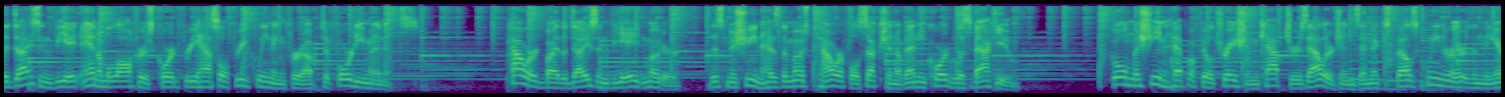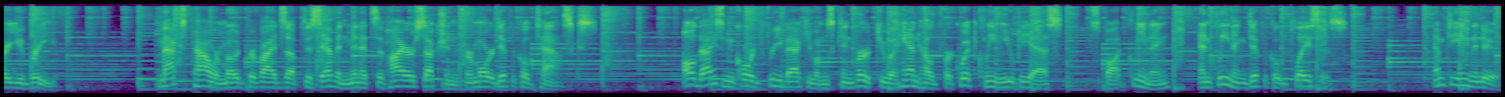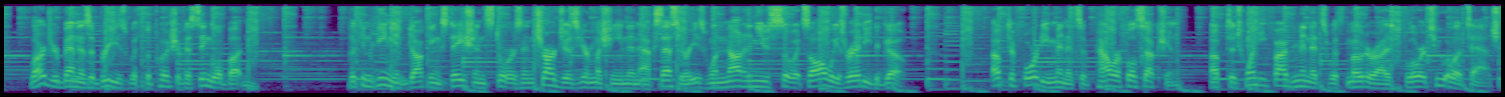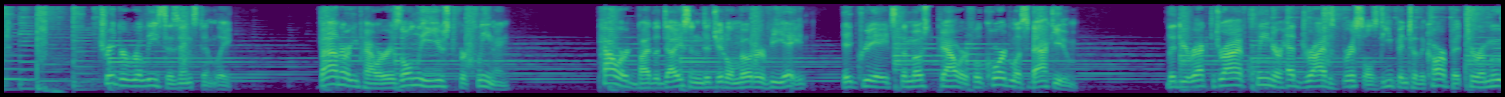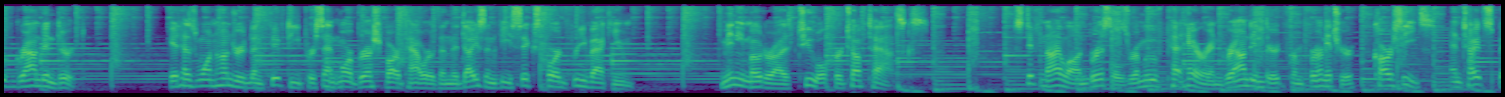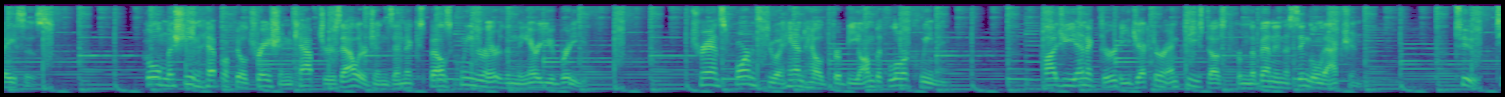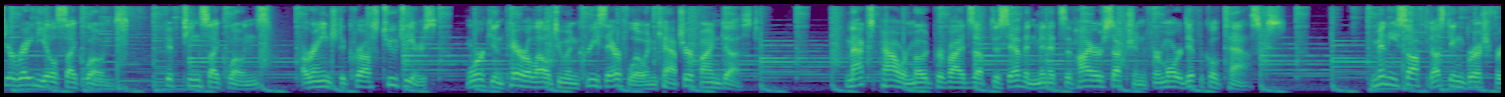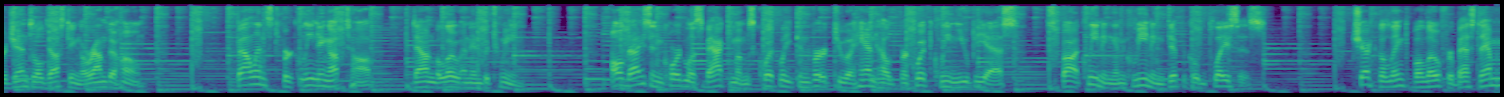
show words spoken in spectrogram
The Dyson V8 Animal offers cord-free hassle-free cleaning for up to 40 minutes. Powered by the Dyson V8 motor, this machine has the most powerful suction of any cordless vacuum. Whole machine HEPA filtration captures allergens and expels cleaner air than the air you breathe. Max power mode provides up to 7 minutes of higher suction for more difficult tasks. All Dyson cord-free vacuums convert to a handheld for quick clean UPS, spot cleaning, and cleaning difficult places. Emptying the new, larger bin is a breeze with the push of a single button. The convenient docking station stores and charges your machine and accessories when not in use so it's always ready to go. Up to 40 minutes of powerful suction, up to 25 minutes with motorized floor tool attached. Trigger releases instantly. Battery power is only used for cleaning. Powered by the Dyson Digital Motor V8, it creates the most powerful cordless vacuum. The direct drive cleaner head drives bristles deep into the carpet to remove ground and dirt. It has 150% more brush bar power than the Dyson V6 cord-free vacuum. Mini motorized tool for tough tasks. Stiff nylon bristles remove pet hair and ground in dirt from furniture, car seats, and tight spaces. Whole machine HEPA filtration captures allergens and expels cleaner air than the air you breathe. Transforms to a handheld for beyond the floor cleaning. Hygienic dirt ejector empties dust from the bin in a single action. 2. Tier radial cyclones. 15 cyclones, arranged across two tiers, work in parallel to increase airflow and capture fine dust. Max Power Mode provides up to 7 minutes of higher suction for more difficult tasks. Mini soft dusting brush for gentle dusting around the home. Balanced for cleaning up top, down below and in between. All Dyson cordless vacuums quickly convert to a handheld for quick clean UPS, spot cleaning and cleaning difficult places. Check the link below for best Amazon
